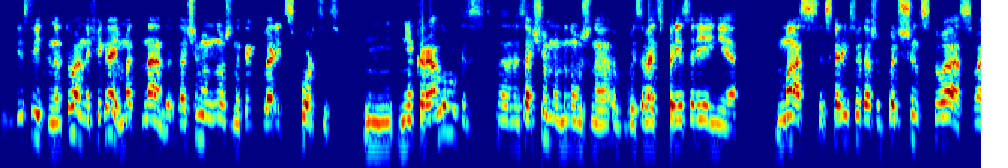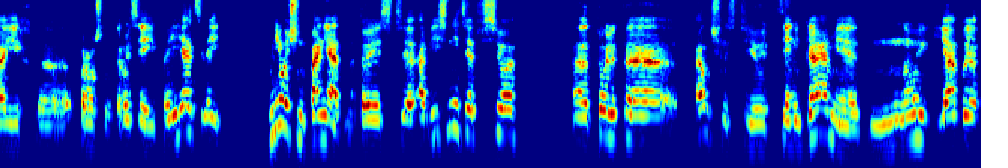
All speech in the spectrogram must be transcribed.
действительно то, а нафига им это надо? Зачем им нужно, как говорится, спортить некролог? Зачем им нужно вызывать презрение массы, скорее всего, даже большинства своих э, прошлых друзей и приятелей, не очень понятно. То есть э, объяснить это все э, только алчностью, деньгами, ну, я бы,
